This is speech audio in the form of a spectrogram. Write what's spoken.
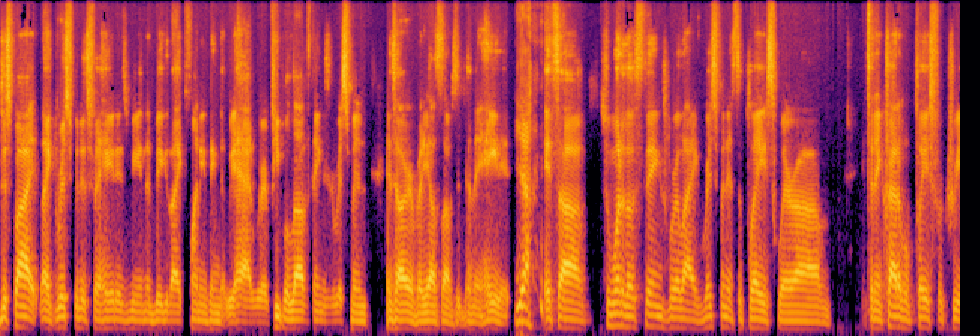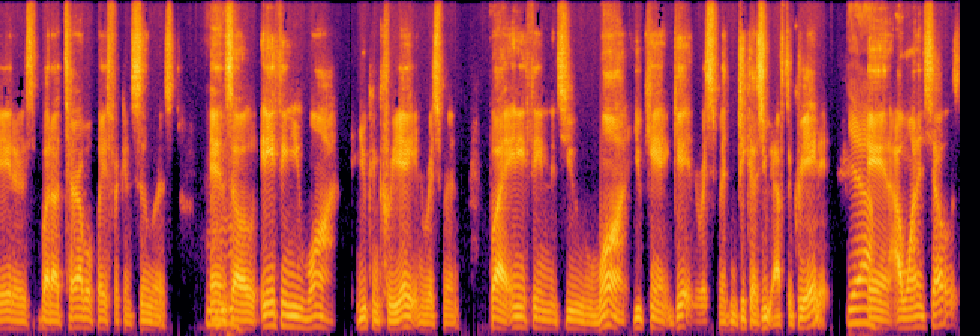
despite like Richmond is for haters being the big like funny thing that we had, where people love things in Richmond until everybody else loves it, then they hate it yeah, it's uh so one of those things where like Richmond is the place where um it's an incredible place for creators, but a terrible place for consumers. And so anything you want, you can create in Richmond, but anything that you want, you can't get in Richmond because you have to create it. yeah, And I wanted shows.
